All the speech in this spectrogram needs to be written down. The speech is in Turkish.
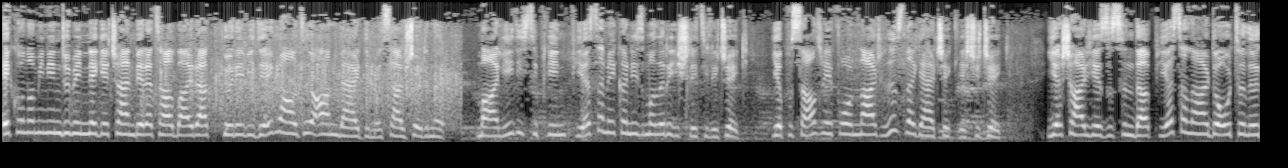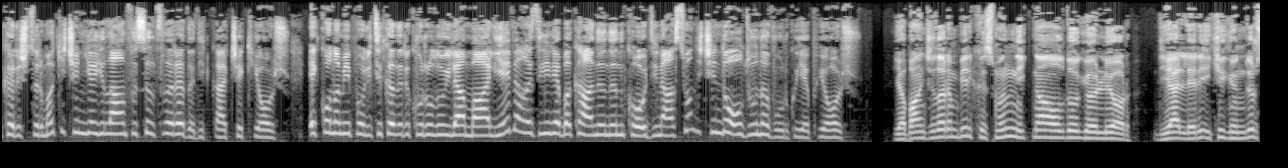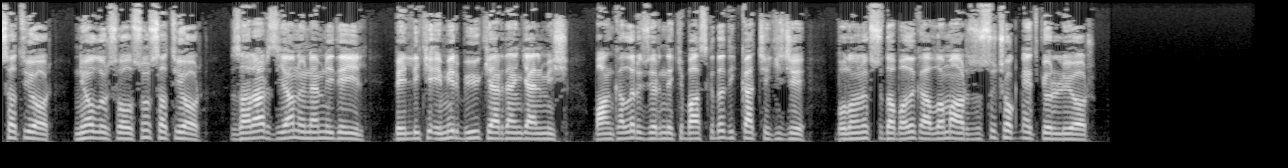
Ekonominin dümenine geçen Berat Albayrak görevi devraldığı an verdi mesajlarını. Mali disiplin, piyasa mekanizmaları işletilecek. Yapısal reformlar hızla gerçekleşecek. Yaşar yazısında piyasalarda ortalığı karıştırmak için yayılan fısıltılara da dikkat çekiyor. Ekonomi Politikaları Kurulu'yla Maliye ve Hazine Bakanlığı'nın koordinasyon içinde olduğuna vurgu yapıyor. Yabancıların bir kısmının ikna olduğu görülüyor. Diğerleri iki gündür satıyor. Ne olursa olsun satıyor. Zarar ziyan önemli değil. Belli ki emir büyük yerden gelmiş. Bankalar üzerindeki baskıda dikkat çekici. Bulanık suda balık avlama arzusu çok net görülüyor.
